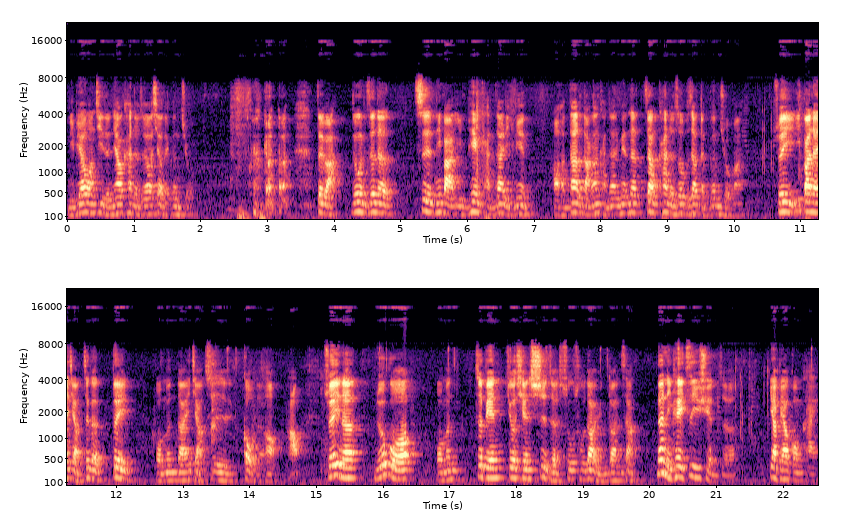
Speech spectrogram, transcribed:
你不要忘记，人家要看的时候要下载更久，对吧？如果你真的是你把影片砍在里面，好，很大的档案砍在里面，那这样看的时候不是要等更久吗？所以一般来讲，这个对我们来讲是够的哦。好，所以呢，如果我们这边就先试着输出到云端上，那你可以自己选择要不要公开。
